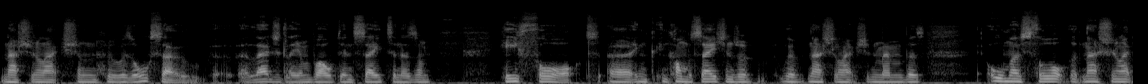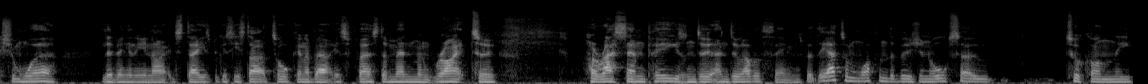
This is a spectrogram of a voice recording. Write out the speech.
National Action, who was also uh, allegedly involved in Satanism, he thought uh, in, in conversations with, with National Action members, almost thought that National Action were living in the United States because he started talking about his First Amendment right to harass MPs and do and do other things. But the Atomwaffen division also took on the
